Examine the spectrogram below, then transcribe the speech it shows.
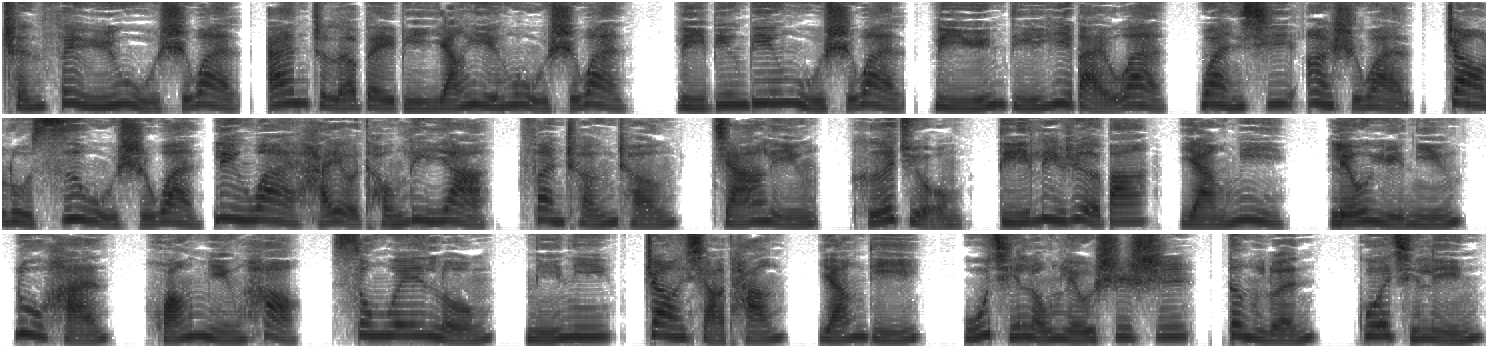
陈飞宇五十万，Angelababy 杨颖五十万，李冰冰五十万，李云迪一百万，万茜二十万，赵露思五十万，另外还有佟丽娅、范丞丞、贾玲、何炅、迪丽热巴、杨幂、刘宇宁、鹿晗。黄明昊、宋威龙、倪妮、赵小棠、杨迪、吴奇隆、刘诗诗、邓伦、郭麒麟、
